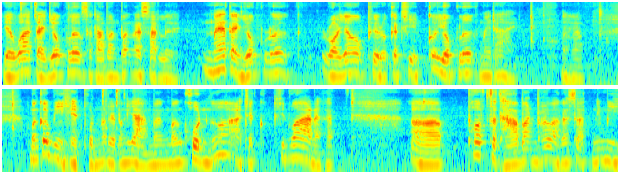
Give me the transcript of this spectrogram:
อย่าว่าแต่ยกเลิกสถาบันพระมหากษัตริย์เลย แม้แต่ยกเลิก Royal Prerogative ก็ยกเลิกไม่ได้นะครับ มันก็มีเหตุผลอะไรบางอย่างบางบางคนก็อาจจะคิดว่านะครับเอ่อเพราะสถาบันพระมหากษัตริย์นี่มี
